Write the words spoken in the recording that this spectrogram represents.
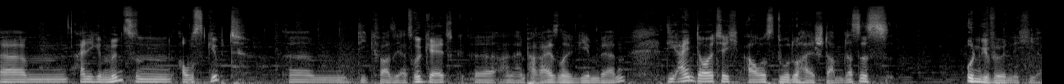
ähm, einige Münzen ausgibt, ähm, die quasi als Rückgeld äh, an ein paar Reisende gegeben werden, die eindeutig aus Durdohal stammen. Das ist ungewöhnlich hier,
